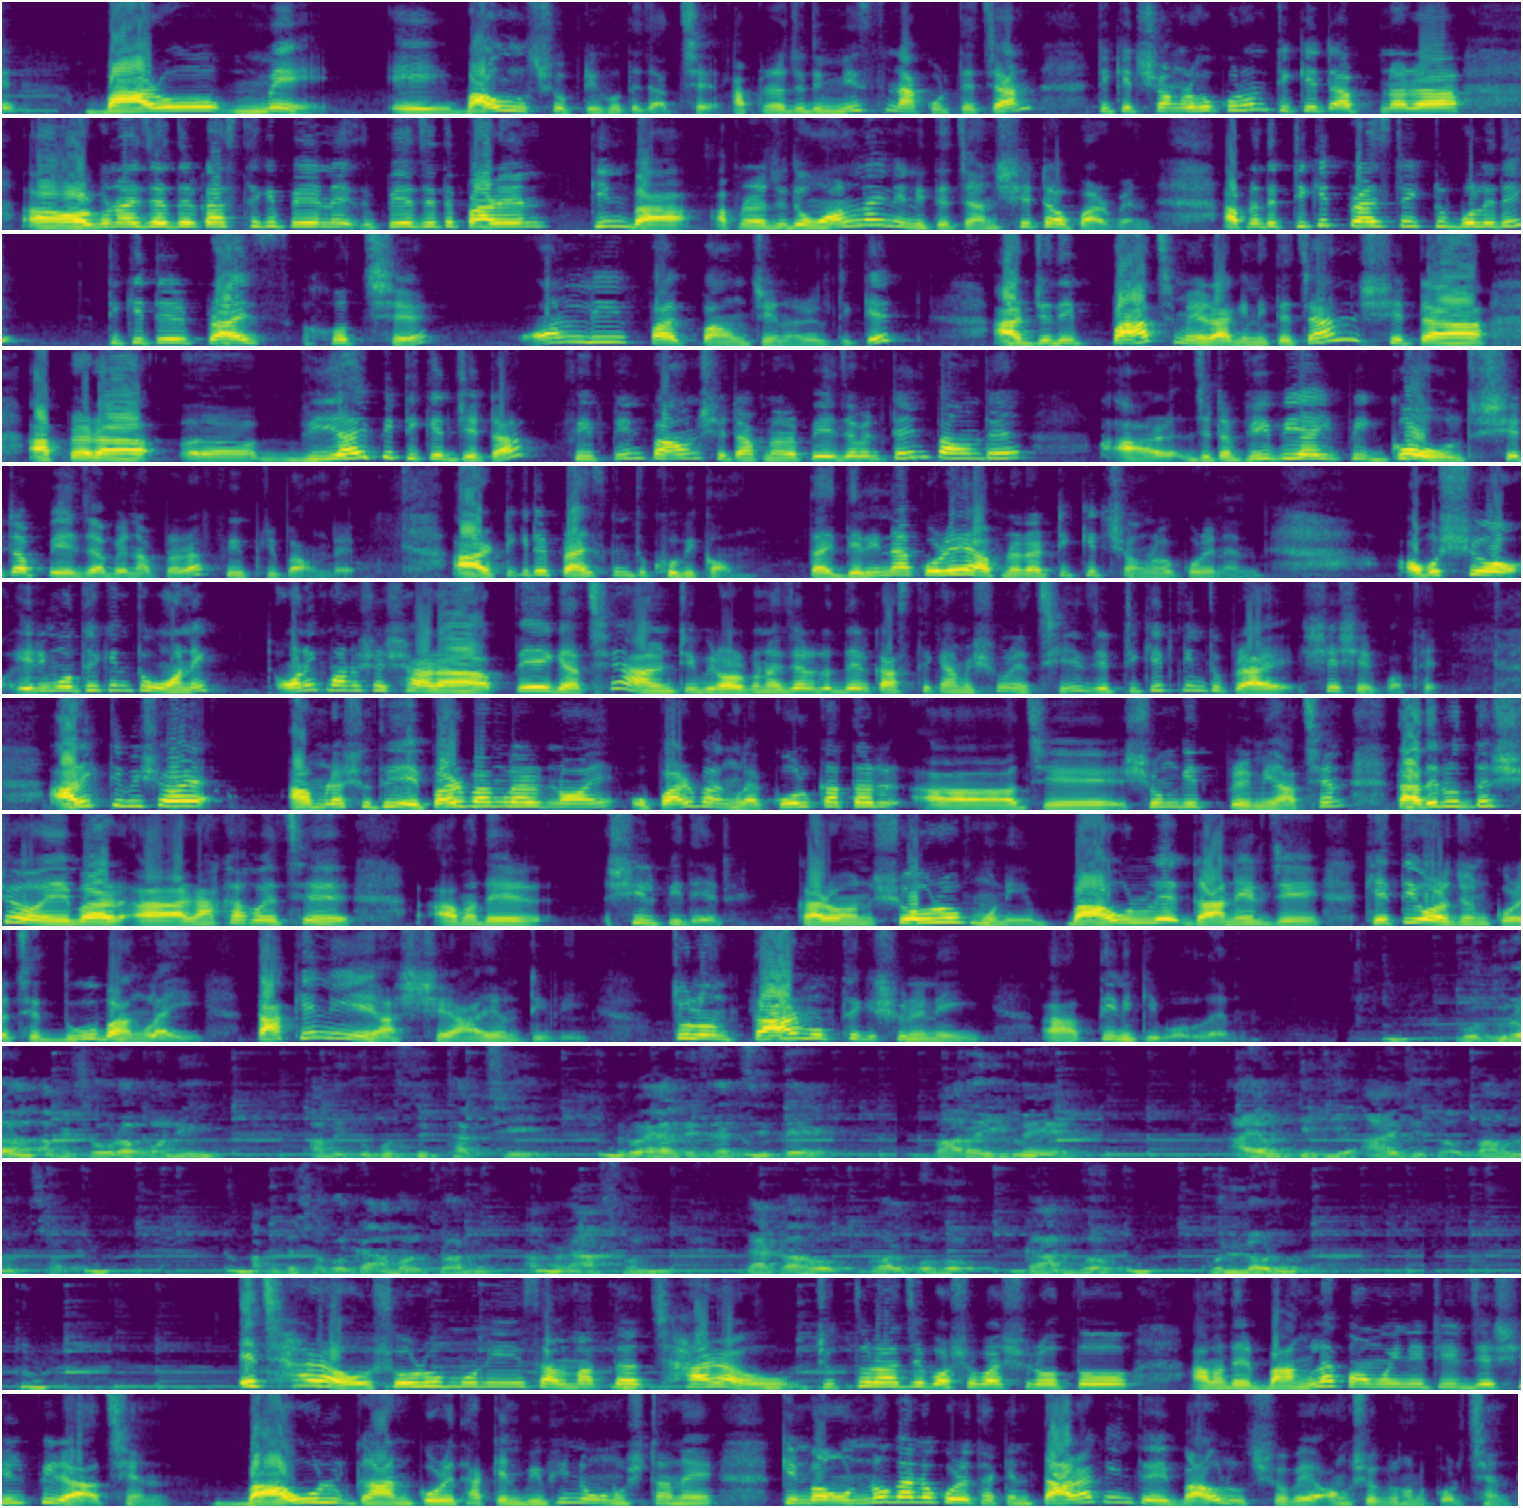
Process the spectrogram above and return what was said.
বারো মে এই বাউল উৎসবটি হতে যাচ্ছে। আপনারা যদি মিস না করতে চান, টিকিট সংগ্রহ করুন। টিকিট আপনারা অর্গানাইজারদের কাছ থেকে পেয়ে পেয়ে যেতে পারেন, কিংবা আপনারা যদি অনলাইনে নিতে চান, সেটাও পারবেন। আপনাদের টিকিট প্রাইসটা একটু বলে দেই। টিকিটের প্রাইস হচ্ছে only five pound general ticket আর যদি পাঁচ মেয়ের আগে নিতে চান, সেটা আপনারা ভিআইপি টিকিট যেটা ফিফটিন পাউন্ড সেটা আপনারা পেয়ে যাবেন টেন পাউন্ডে আর যেটা ভিভিআইপি গোল্ড সেটা পেয়ে যাবেন আপনারা ফিফটি পাউন্ডে আর টিকিটের প্রাইস কিন্তু খুবই কম, তাই দেরি না করে আপনারা টিকিট সংগ্রহ করে নেন। অবশ্য এরই মধ্যে কিন্তু অনেক অনেক মানুষের সাড়া পেয়ে গেছে। আয়ন টিভির অর্গানাইজারদের কাছ থেকে আমি শুনেছি যে টিকিট কিন্তু প্রায় শেষের পথে। আরেকটি বিষয় আমরা শুধু এপার বাংলার নয়, ওপার বাংলা, কলকাতার যে সংগীত প্রেমী আছেন, তাদের উদ্দেশ্য এবার রাখা হয়েছে আমাদের শিল্পীদের। কারণ সৌরভ মুনি বাউল গানের যে খ্যাতি অর্জন করেছে দু বাংলাই তাকে নিয়ে আসছে আয়ন টিভি। চলুন তার মুখ থেকে শুনে নেই তিনি কি বললেন? বন্ধুরা, আমি সৌরভ মণি আমি উপস্থিত থাকছি রয়্যাল রিজেন্সিতে বারোই মে আয়ন টিভি আয়োজিত বাউল উৎসবে। আপনাদের সকলকে আমন্ত্রণ। আপনারা আসুন, দেখা হোক, গল্প হোক, গান হোক, হুল্লোড় এছাড়াও সৌরভমণি সালমা আক্তার ছাড়াও যুক্তরাজ্যে বসবাসরত আমাদের বাংলা কমিউনিটির যে শিল্পীরা আছেন বাউল গান করে থাকেন, বিভিন্ন অনুষ্ঠানে কিংবা অন্য গানও করে থাকেন, তারা কিন্তু এই বাউল উৎসবে অংশগ্রহণ করছেন।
